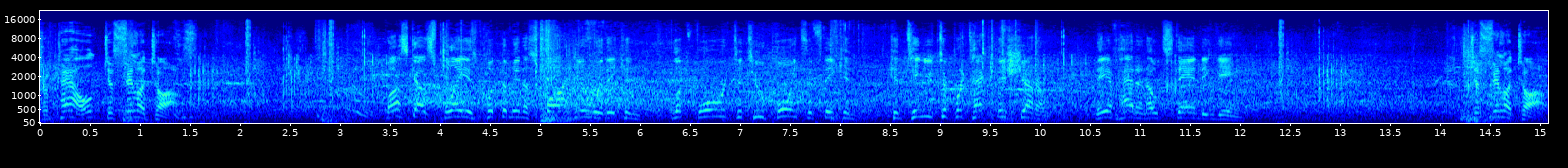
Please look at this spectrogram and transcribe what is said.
Propelled to Filatov. Moscow's play has put them in a spot here where they can look forward to two points if they can continue to protect this shutout. They have had an outstanding game. To Filatov.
